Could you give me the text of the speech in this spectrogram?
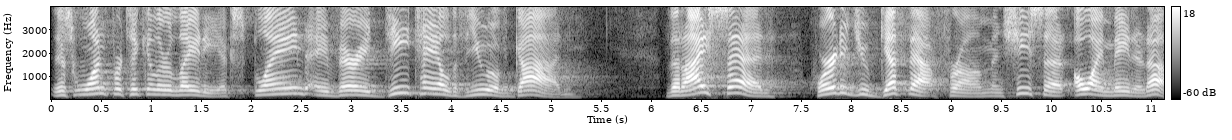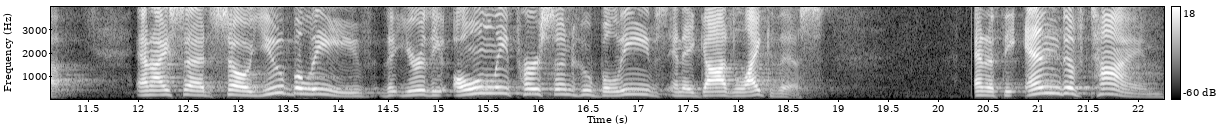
this one particular lady explained a very detailed view of God that I said, Where did you get that from? And she said, Oh, I made it up. And I said, So you believe that you're the only person who believes in a God like this? And at the end of time,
